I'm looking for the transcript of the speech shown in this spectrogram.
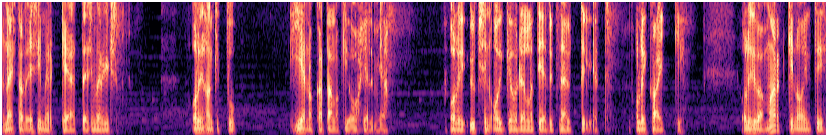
Näistä on esimerkkejä, että esimerkiksi oli hankittu hieno katalogiohjelmia. Oli yksin oikeudella tietyt näyttelijät. Oli kaikki. Oli hyvä markkinointi,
